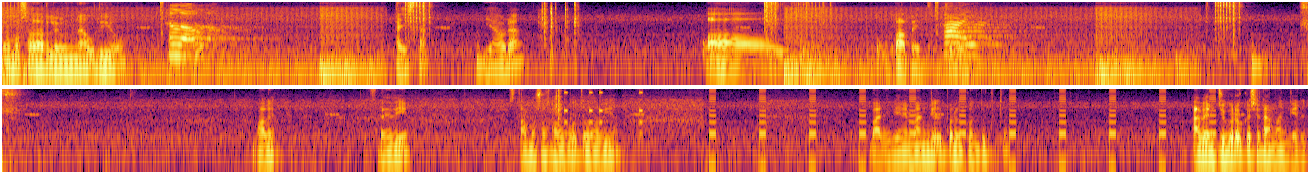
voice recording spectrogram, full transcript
Vamos a darle un audio. Hello. Ahí está. Y ahora... Oh... Puppet, creo. Vale. Freddy. Estamos a salvo todavía. Vale, viene Mangle por el conducto. A ver, yo creo que será Mangle.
